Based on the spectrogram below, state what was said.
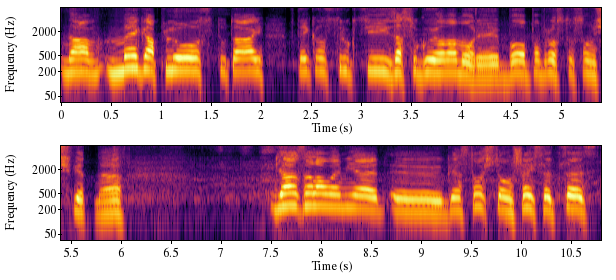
na mega plus tutaj w tej konstrukcji zasługują Amory, bo po prostu są świetne. Ja zalałem je y, gęstością 600 CST.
